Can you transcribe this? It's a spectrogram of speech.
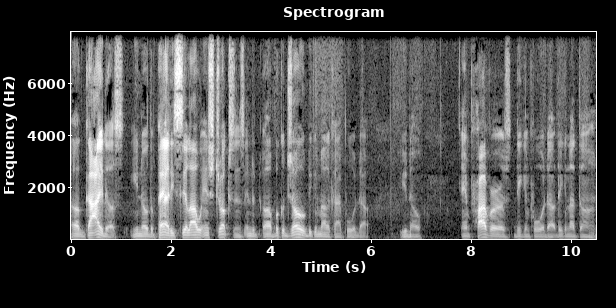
uh, guide us. You know, the path. He seal our instructions in the uh, book of Job. Deacon Malachi pulled out. You know, in Proverbs, Deacon pulled out. Deacon not done.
